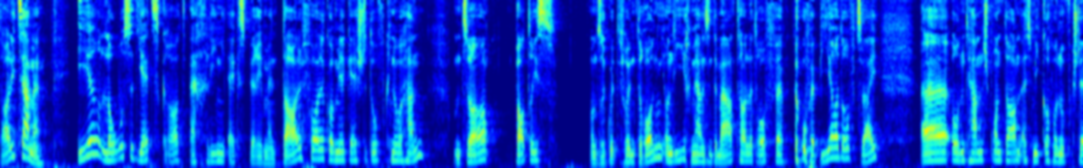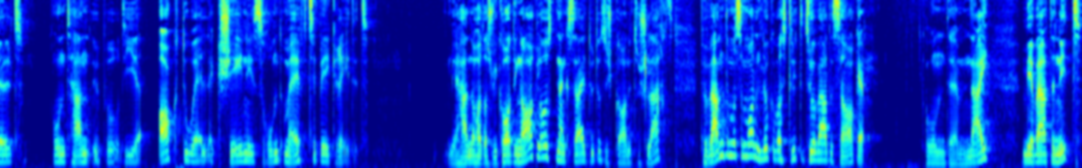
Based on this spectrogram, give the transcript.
Hallo zusammen. Ihr loset jetzt gerade eine kleine Experimentalfolge, die wir gestern aufgenommen haben. Und zwar Patrice, unser guter Freund Ronny und ich, wir haben uns in der Markthalle getroffen, auf ein Bier drauf, zwei, äh, und haben spontan ein Mikrofon aufgestellt und haben über die aktuellen Geschehnisse rund um den FCB geredet. Wir haben nachher das Recording angelost und haben gesagt, du, das ist gar nicht so schlecht. Verwenden wir es mal und schauen, was die Leute dazu werden sagen. Und ähm, nein, wir werden nicht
